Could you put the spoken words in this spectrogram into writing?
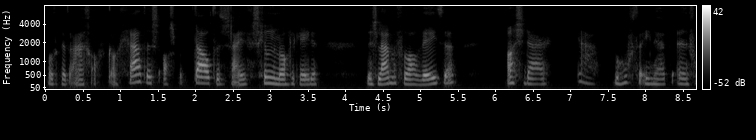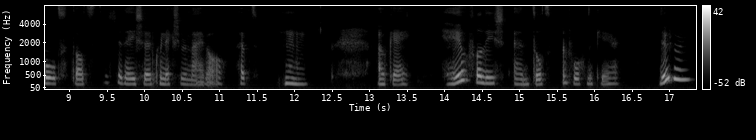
wat ik net aangaf, kan gratis als betaald. Er zijn verschillende mogelijkheden. Dus laat me vooral weten als je daar ja, behoefte in hebt en voelt dat, je deze connectie met mij wel hebt. Oké, heel veel liefs en tot een volgende keer. Doei doei!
